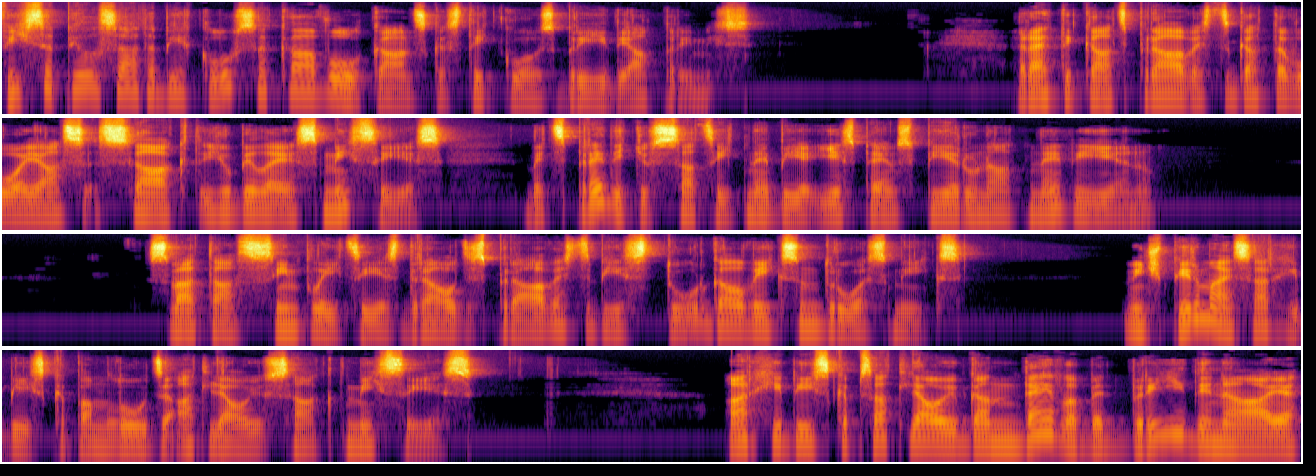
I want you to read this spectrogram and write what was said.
Visa pilsēta bija klusa kā vulkāns, kas tikko uz brīdi aprimis. Reti kāds prāvests gatavojās sākt jubilejas misijas, bet sprediķus sacīt nebija iespējams pierunāt nevienu. Svētās simplīcijas draudzes prāvests bija stūrgalvīgs un drosmīgs. Viņš pirmais arhibīskapam lūdza atļauju sākt misijas. Arhibīskaps atļauju gan deva, bet brīdināja,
